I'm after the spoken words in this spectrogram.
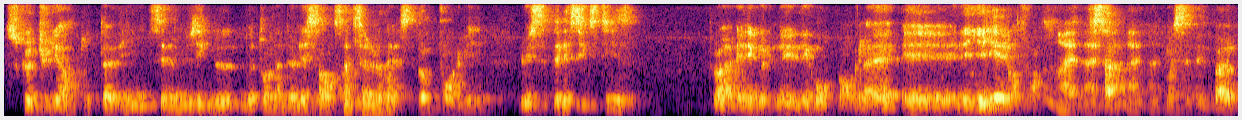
ce que tu gardes toute ta vie, c'est la musique de, de ton adolescence, de ta jeunesse. Donc pour lui, lui, c'était les 60s. Tu vois, et les, les- les groupes anglais et les yéyés en France. Ouais, ça. ouais. Moi, c'était le punk.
